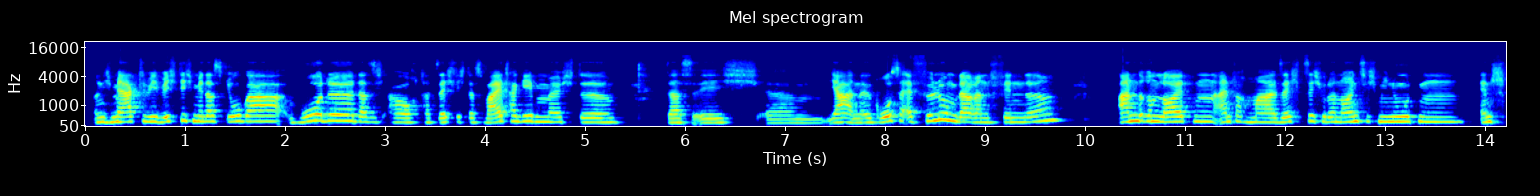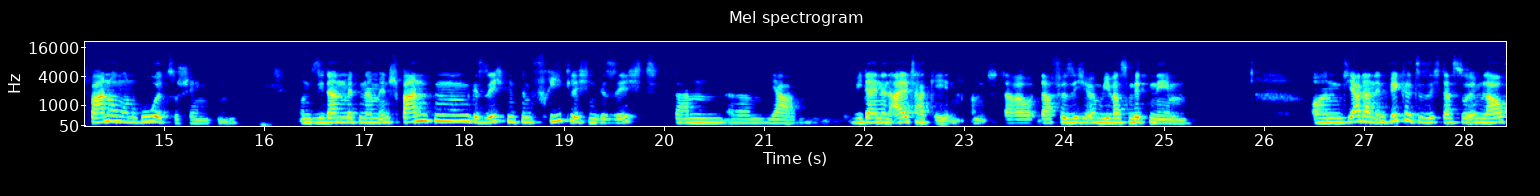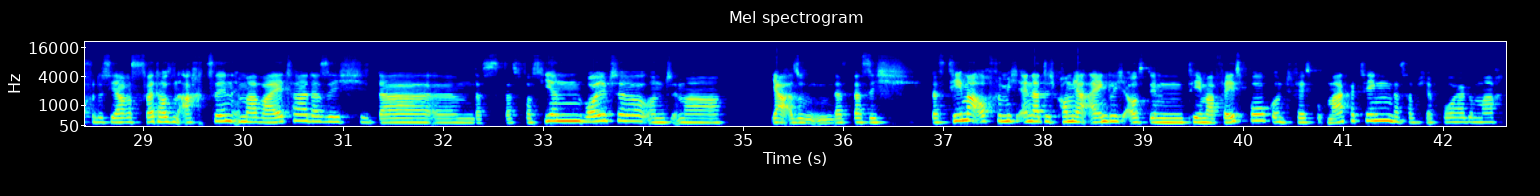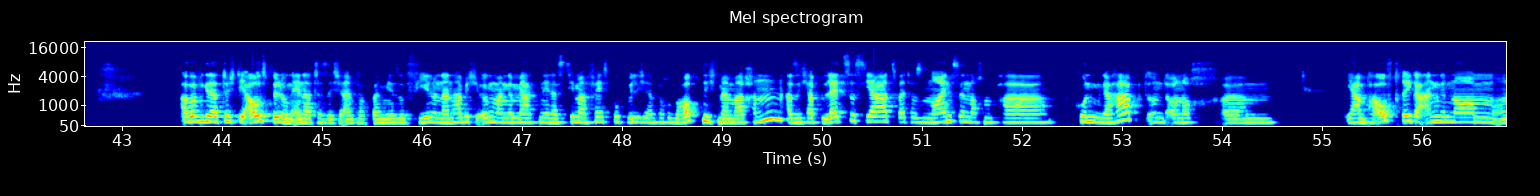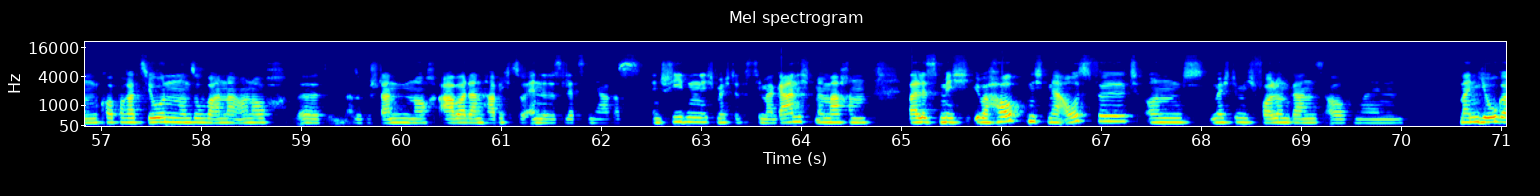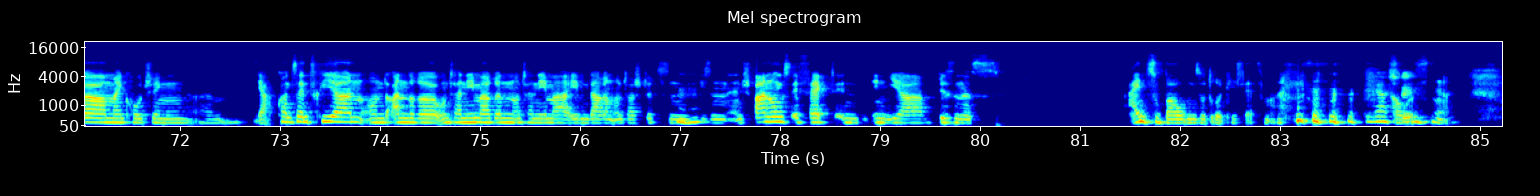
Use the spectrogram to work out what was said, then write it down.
Und ich merkte, wie wichtig mir das Yoga wurde, dass ich auch tatsächlich das weitergeben möchte, dass ich ähm, ja eine große Erfüllung darin finde, anderen Leuten einfach mal 60 oder 90 Minuten Entspannung und Ruhe zu schenken. Und sie dann mit einem entspannten Gesicht, mit einem friedlichen Gesicht dann ähm, ja wieder in den Alltag gehen und da, dafür sich irgendwie was mitnehmen. Und ja, dann entwickelte sich das so im Laufe des Jahres 2018 immer weiter, dass ich da ähm, das, das forcieren wollte und immer, ja, also dass, dass ich das Thema auch für mich ändert. Ich komme ja eigentlich aus dem Thema Facebook und Facebook Marketing. Das habe ich ja vorher gemacht. Aber wie gesagt, durch die Ausbildung änderte sich einfach bei mir so viel. Und dann habe ich irgendwann gemerkt, nee, das Thema Facebook will ich einfach überhaupt nicht mehr machen. Also ich habe letztes Jahr, 2019, noch ein paar Kunden gehabt und auch noch ähm, ja ein paar Aufträge angenommen und Kooperationen und so waren da auch noch, äh, also bestanden noch. Aber dann habe ich zu Ende des letzten Jahres entschieden, ich möchte das Thema gar nicht mehr machen, weil es mich überhaupt nicht mehr ausfüllt und möchte mich voll und ganz auf mein mein Yoga, mein Coaching ähm, ja, konzentrieren und andere Unternehmerinnen und Unternehmer eben darin unterstützen, mhm. diesen Entspannungseffekt in, in ihr Business einzubauen, so drücke ich es jetzt mal. Ja, schön. Ja.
